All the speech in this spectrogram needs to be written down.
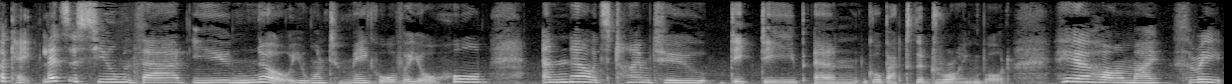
Okay, let's assume that you know you want to make over your home and now it's time to dig deep and go back to the drawing board. Here are my three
